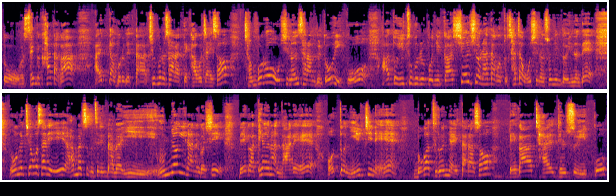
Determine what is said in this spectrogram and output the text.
또 생각하다가 알다 모르겠다 출보로사한테 가보자 해서 전보로 오시는 사람들도 있고 아 또 유튜브를 보니까 시원시원하다고 또 찾아오시는 손님도 있는데 오늘 최고살이 한 말씀 드린다면 이 운명이라는 것이 내가 태어난 날에 어떤 일진에 뭐가 들었냐에 따라서 내가 잘 될 수 있고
